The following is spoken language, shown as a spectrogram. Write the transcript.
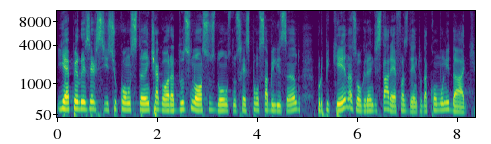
e é pelo exercício constante agora dos nossos dons, nos responsabilizando por pequenas ou grandes tarefas dentro da comunidade.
